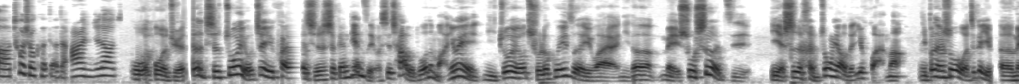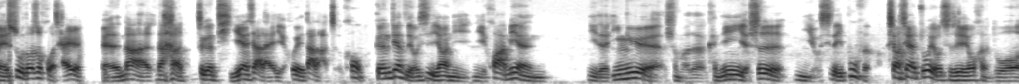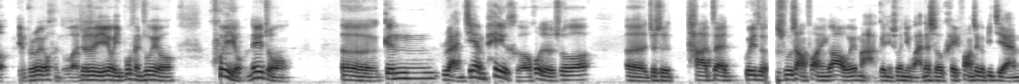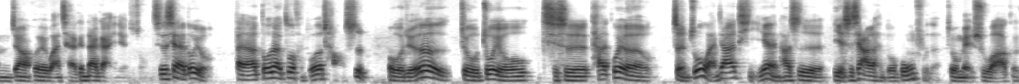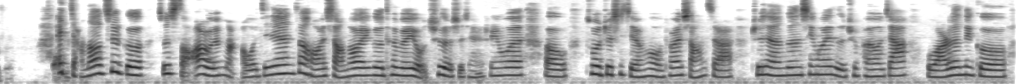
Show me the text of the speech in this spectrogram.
呃，唾手可得的。而你知道，我我觉得其实桌游这一块其实是跟电子游戏差不多的嘛，因为你桌游除了规则以外，你的美术设计也是很重要的一环嘛。你不能说我这个呃美术都是火柴人，那那这个体验下来也会大打折扣嘛。跟电子游戏一样，你你画面、你的音乐什么的，肯定也是你游戏的一部分嘛。像现在桌游其实也有很多，也不是有很多吧，就是也有一部分桌游会有那种。呃，跟软件配合，或者说，呃，就是他在规则书上放一个二维码，跟你说你玩的时候可以放这个 BGM，这样会玩起来更带感一点。这种其实现在都有，大家都在做很多的尝试。我觉得，就桌游，其实它为了整桌玩家的体验，它是也是下了很多功夫的，就美术啊各种。哎，讲到这个，就是扫二维码。我今天正好想到一个特别有趣的事情，是因为呃做这期节目，我突然想起来之前跟新辉子去朋友家玩的那个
